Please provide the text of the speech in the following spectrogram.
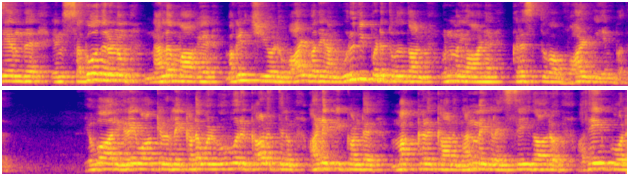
சேர்ந்து என் சகோதரனும் நலமாக மகிழ்ச்சியோடு வாழ்வதை நான் உறுதிப்படுத்துவதுதான் உண்மையான கிறிஸ்துவ வாழ்வு என்பது. எவ்வாறு இறைவாக்கினர்களை கடவுள் ஒவ்வொரு காலத்திலும் அனுப்பி கொண்டு மக்களுக்கான நன்மைகளை செய்தாரோ அதே போல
